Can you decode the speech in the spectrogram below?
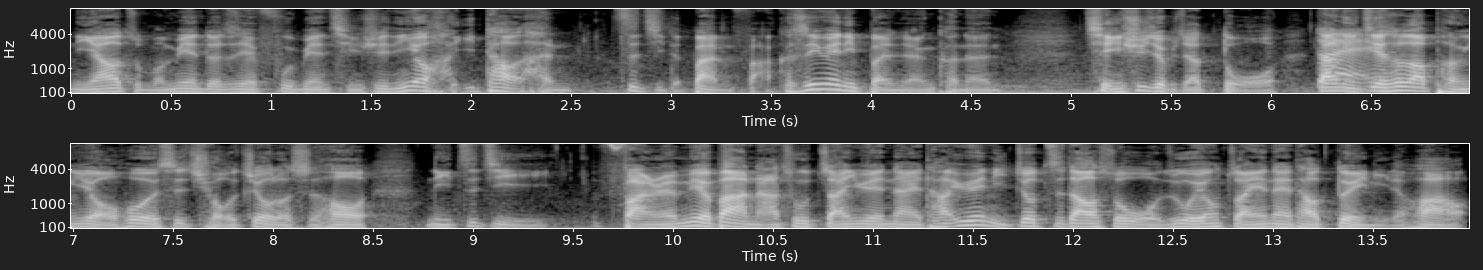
你要怎么面对这些负面情绪，你有一套很自己的办法。可是因为你本人可能情绪就比较多，当你接受到朋友或者是求救的时候，你自己反而没有办法拿出专业那一套，因为你就知道说我如果用专业那一套对你的话，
